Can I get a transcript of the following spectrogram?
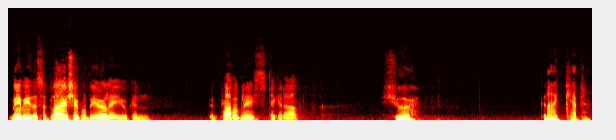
Maybe the supply ship will be early. You can can probably stick it out. Sure. Good night, Captain.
